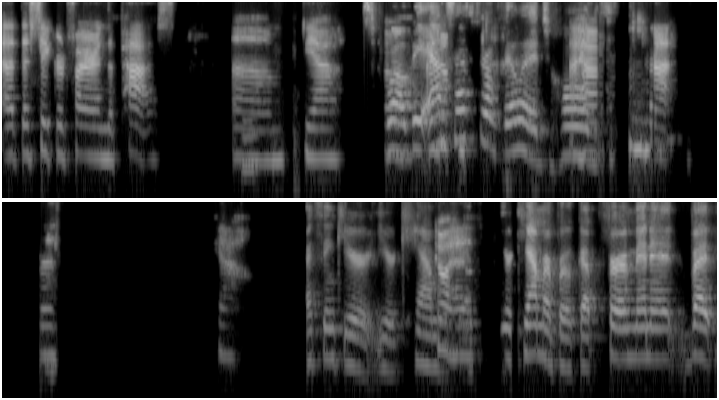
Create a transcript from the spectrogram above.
at the Sacred Fire in the past. Mm. Um, yeah. So well, the ancestral village holds. That. Yeah. I think your your camera. Go ahead. Your camera broke up for a minute, but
